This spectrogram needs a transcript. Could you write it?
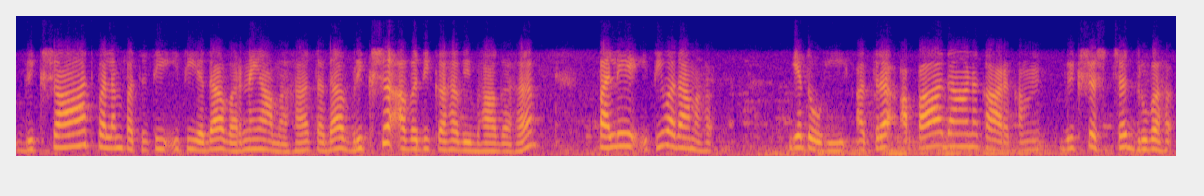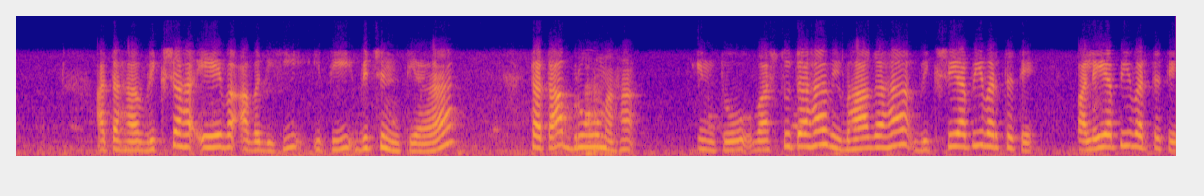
वृक्षात् फलं पतति इति यदा वर्णयामः, तदा वृक्ष अवधिकः विभागः फले इति वदामः। यतोहि अत्र अपादानकारकं वृक्षश्च ध्रुवः। अतः वृक्षः एव अवधिः इति विचिन्त्य तथा ब्रूमः किन्तु वस्तुतः विभागः वृक्षे अपि वर्तते फले अपि वर्तते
